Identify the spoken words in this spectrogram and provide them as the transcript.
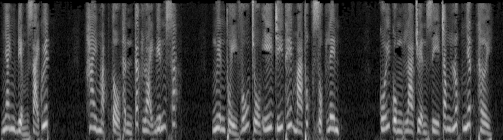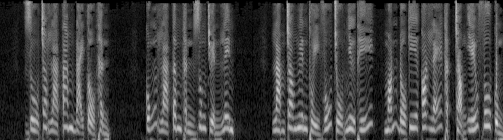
nhanh điểm giải quyết. Hai mặt tổ thần các loại biến sắc. Nguyên thủy vũ trụ ý chí thế mà thúc giục lên. Cuối cùng là chuyện gì trong lúc nhất thời. Dù cho là tam đại tổ thần. Cũng là tâm thần dung chuyển lên. Làm cho nguyên thủy vũ trụ như thế. Món đồ kia có lẽ thật trọng yếu vô cùng.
